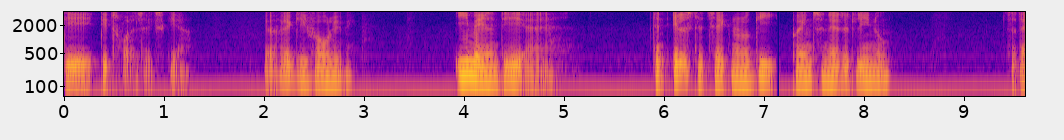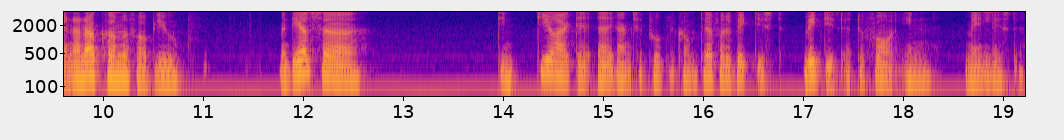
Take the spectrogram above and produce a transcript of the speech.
Det, det tror jeg altså ikke sker. I hvert fald ikke lige forløbig. E-mailen, det er den ældste teknologi på internettet lige nu. Så den er nok kommet for at blive. Men det er altså din direkte adgang til publikum. Derfor er det vigtigst, vigtigt, at du får en mailliste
